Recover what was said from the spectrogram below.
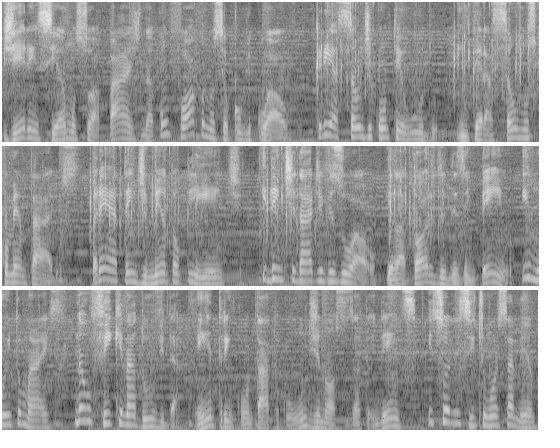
Gerenciamos sua página com foco no seu público-alvo, criação de conteúdo, interação nos comentários, pré-atendimento ao cliente, identidade visual, relatórios de desempenho e muito mais. Não fique na dúvida. Entre em contato com um de nossos atendentes e solicite um orçamento.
